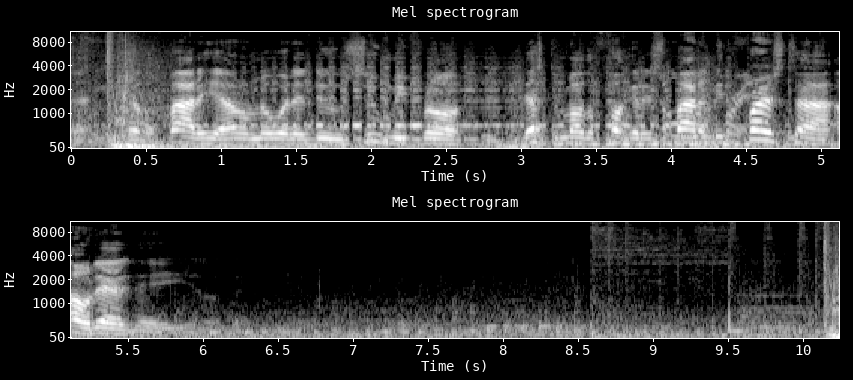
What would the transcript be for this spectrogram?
Gotta get the hell out of here. I don't know where that dude shoot me from. That's the motherfucker that spotted me the first time. Oh, there, there he is. Okay.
